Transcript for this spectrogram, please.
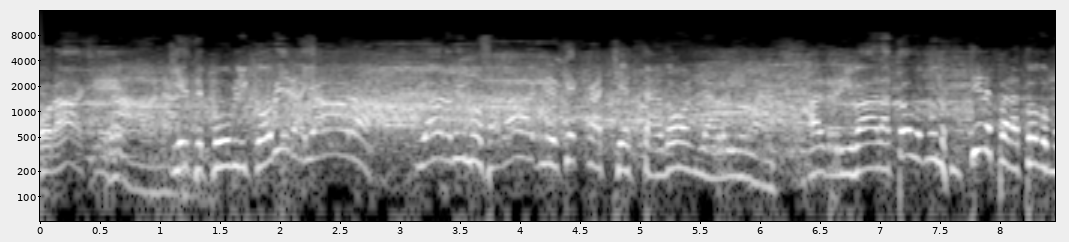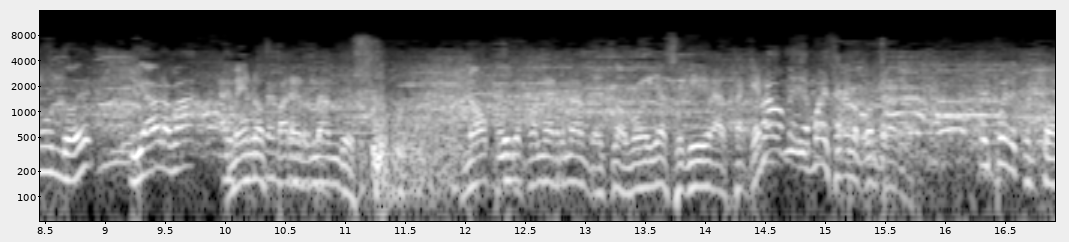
coraje. No, no. Y este público, mira, y ahora. Y ahora vimos a Wagner, qué cachetadón le arrima al rival, a todo mundo. Tiene para todo mundo, ¿eh? Y ahora va. a Menos para Hernández. No pudo con Hernández. Lo voy a seguir hasta que no me demuestre lo contrario. Él puede con todo.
